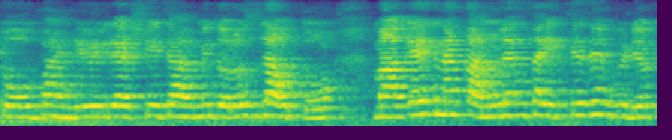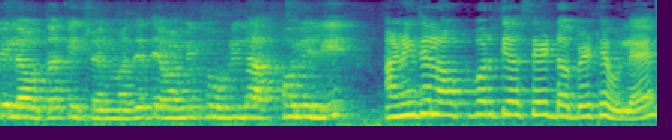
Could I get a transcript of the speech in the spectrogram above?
टोप भांडी वगैरे अशी इथे आम्ही दररोज लावतो. मागे एक ना कानुल्यांचा इथेच एक व्हिडिओ केला होता किचनमध्ये तेव्हा मी थोडी दाखवलेली. आणि इथे लॉफ्ट वरती असे डबे ठेवले. आहे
